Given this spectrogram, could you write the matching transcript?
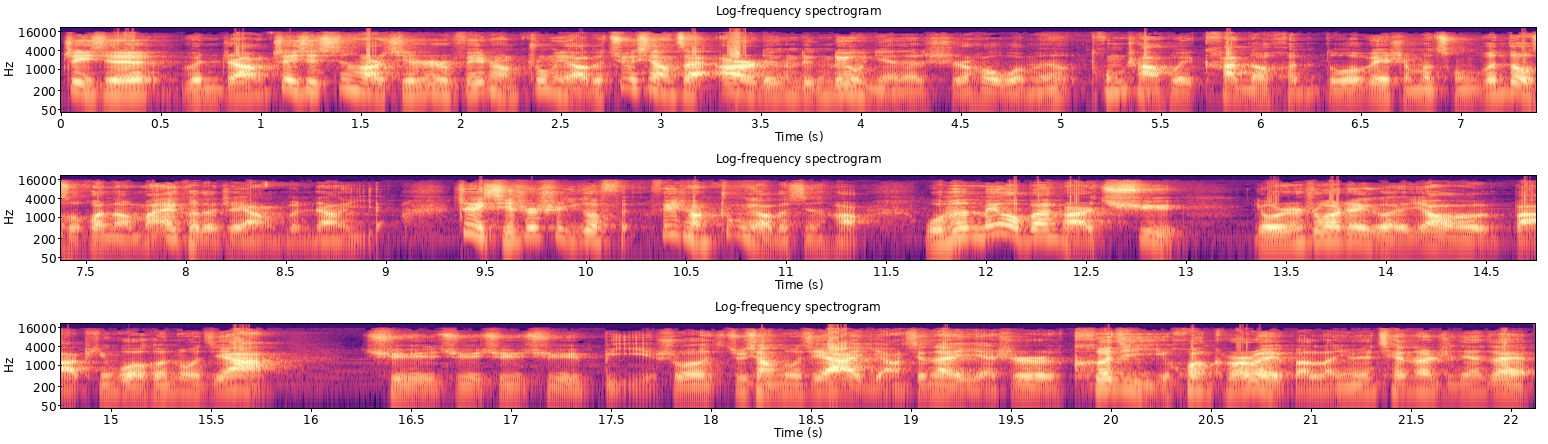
这些文章、这些信号其实是非常重要的。就像在二零零六年的时候，我们通常会看到很多为什么从 Windows 换到 Mac 的这样文章一样，这其实是一个非非常重要的信号。我们没有办法去，有人说这个要把苹果和诺基亚去去去去比，说就像诺基亚一样，现在也是科技以换壳为本了。因为前段时间在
